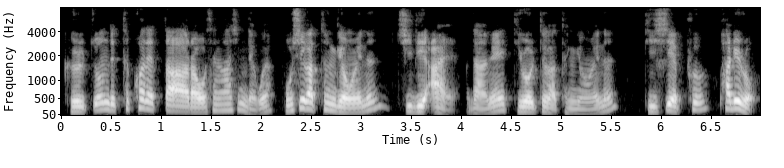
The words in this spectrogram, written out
그걸 쪼는데 특화됐다라고 생각하시면 되고요. 보쉬 같은 경우에는 GDR 그 다음에 디월트 같은 경우에는 DCF 815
